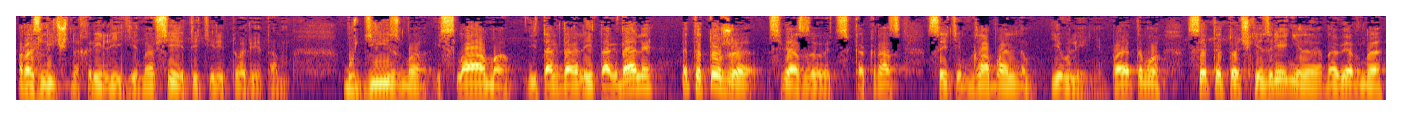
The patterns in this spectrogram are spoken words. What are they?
различных религий на всей этой территории, там, буддизма, ислама и так далее, и так далее, это тоже связывается как раз с этим глобальным явлением. Поэтому с этой точки зрения, наверное,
